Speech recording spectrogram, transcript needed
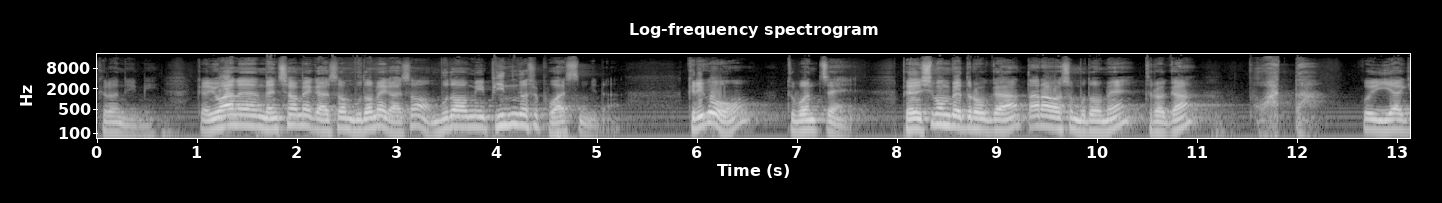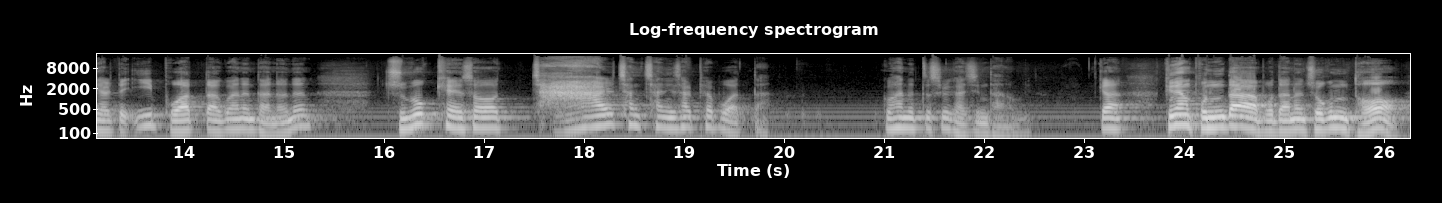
그런 의미. 그러니까 요한은 맨 처음에 가서 무덤에 가서 무덤이 빈 것을 보았습니다. 그리고 두 번째 시몬 베드로가 따라와서 무덤에 들어가 보았다. 그 이야기할 때 이 보았다고 하는 단어는 주목해서 잘 찬찬히 살펴보았다. 그 하는 뜻을 가진 단어입니다. 그러니까 그냥 본다 보다는 조금 더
